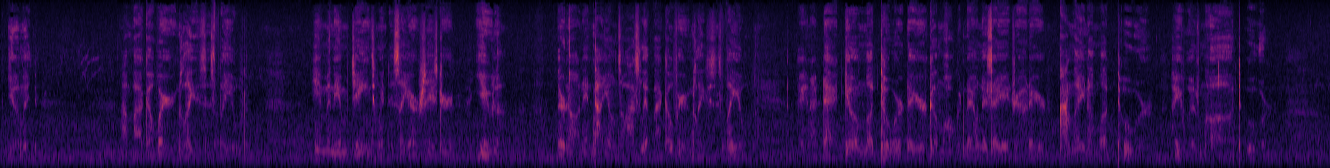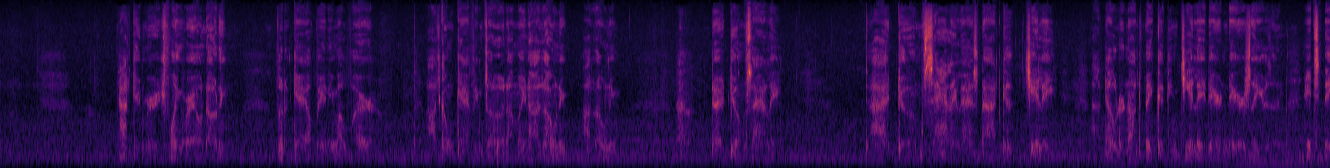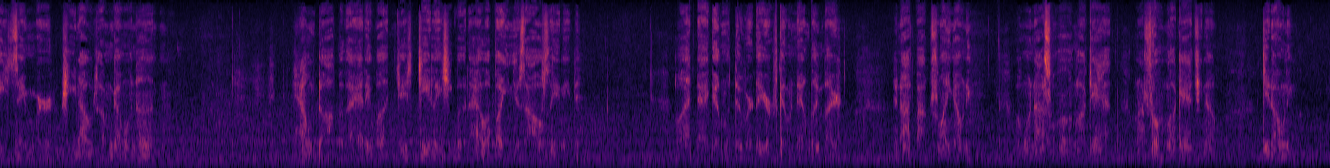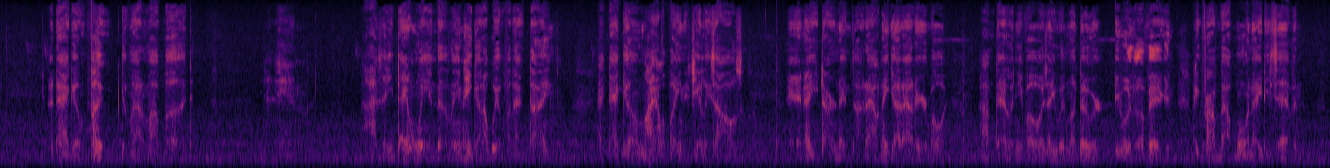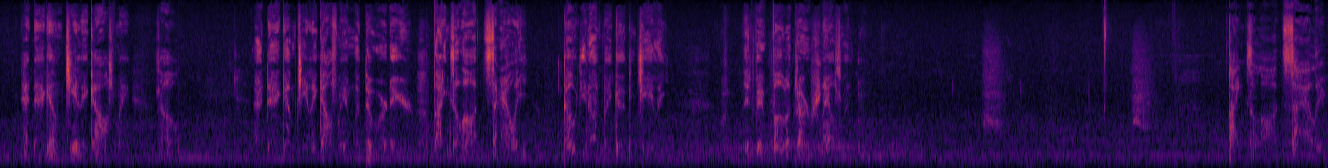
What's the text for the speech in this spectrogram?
dadgummit. I'm back over here in Cletus's field. Him and him Jeans went to see her sister, Eula. They're not in town, so I slipped back over here in Cletus's field. And a dadgum mature deer come walking down this edge right here. I mean a mature. He was mature. I was getting ready to swing around on him. Put a calf in him over there. I was gonna calf him, son. I mean, I was on him. I was on him. Dadgum Sally. Dadgum Sally last night cooked chili. I told her not to be cooking chili during deer season. It's December. She knows I'm going hunting. And on top of that, it wasn't just chili. She put jalapeno sauce in it. Well, that dadgum two deer's coming down through there. And I was about to swing on him. But when I swung like that, when I swung like that, you know, get on him, a daggum food come out of my butt. And I see downwind of me, and he got a whiff of that thing. That daggum jalapeno chili sauce. And he turned inside out, and he got out of here, boy. I'm telling you, boys, he was my doer. He was a vegan. He probably about 187. That daggum chili cost me. So, that daggum chili cost me a mature deer. Thanks a lot, Sally. Told you not to be cooking chili. It's been public service announcement. Thanks a lot, Sally.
